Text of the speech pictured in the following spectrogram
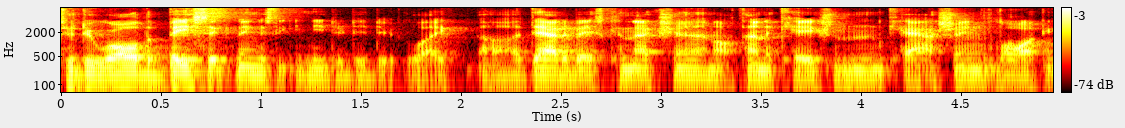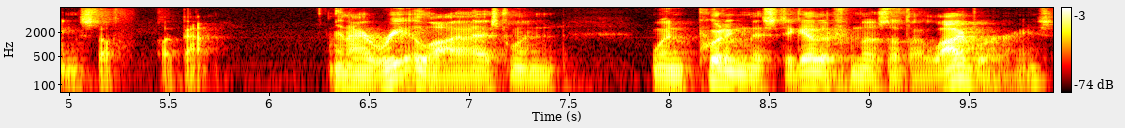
to do all the basic things that you needed to do, like uh, database connection, authentication, caching, logging, stuff like that. And I realized when when putting this together from those other libraries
